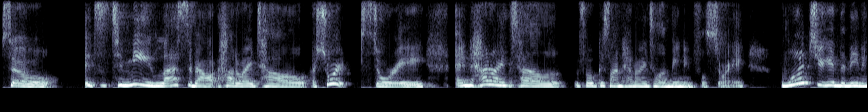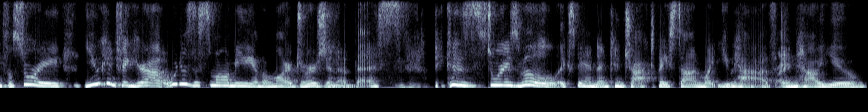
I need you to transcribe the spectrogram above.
So it's to me less about how do I tell a short story and how do I tell, focus on how do I tell a meaningful story. Once you get the meaningful story, you can figure out what is the small, medium, and large version of this Mhm. because stories will expand and contract based on what you have Right. and how you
